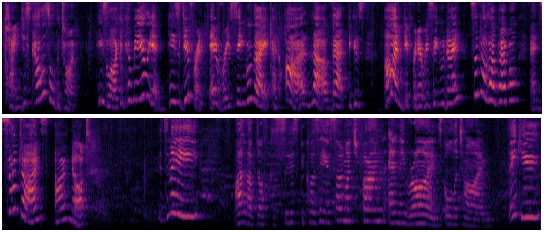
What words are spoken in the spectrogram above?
changes colours all the time. He's like a chameleon. He's different every single day. And I love that because I'm different every single day. Sometimes I'm purple and sometimes I'm not. It's me. I love Dr. Seuss because he is so much fun and he rhymes all the time. Thank you.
